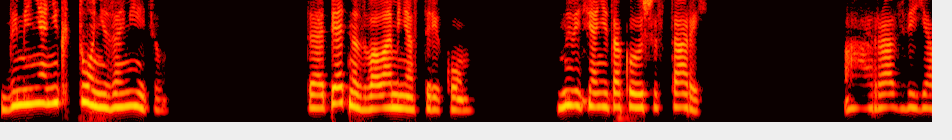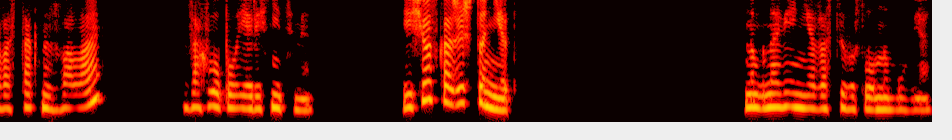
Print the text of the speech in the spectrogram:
Да меня никто не заметил. Ты опять назвала меня стариком. Но ведь я не такой уж и старый. А разве я вас так назвала? Захлопала я ресницами. Еще скажи, что нет. На мгновение я застыла, словно мумия.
